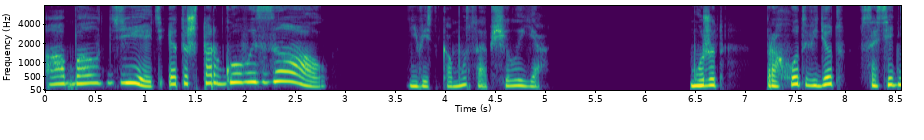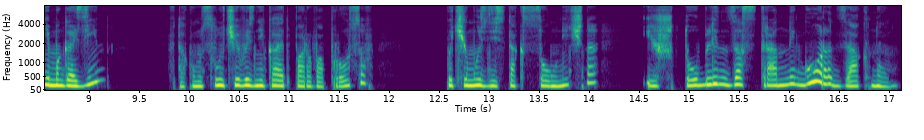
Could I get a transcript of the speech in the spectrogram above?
«Обалдеть! Это ж торговый зал!» Невесть кому сообщила я. «Может, проход ведет в соседний магазин? В таком случае возникает пара вопросов. Почему здесь так солнечно и что, блин, за странный город за окном?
